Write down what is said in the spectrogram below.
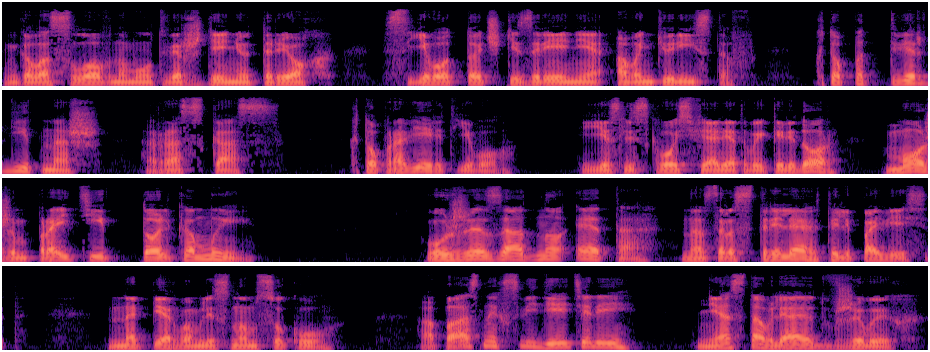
голословному утверждению трех с его точки зрения авантюристов, кто подтвердит наш рассказ, кто проверит его, если сквозь фиолетовый коридор можем пройти только мы? Уже заодно это нас расстреляют или повесят на первом лесном суку. Опасных свидетелей не оставляют в живых.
